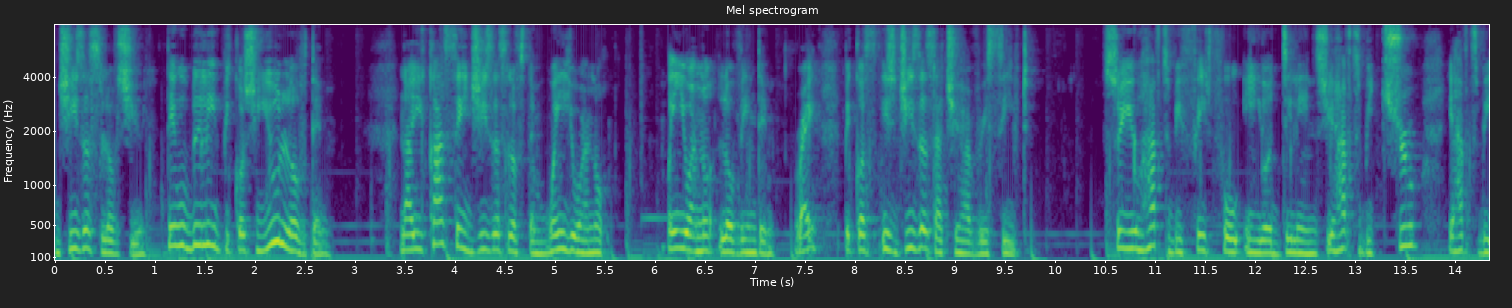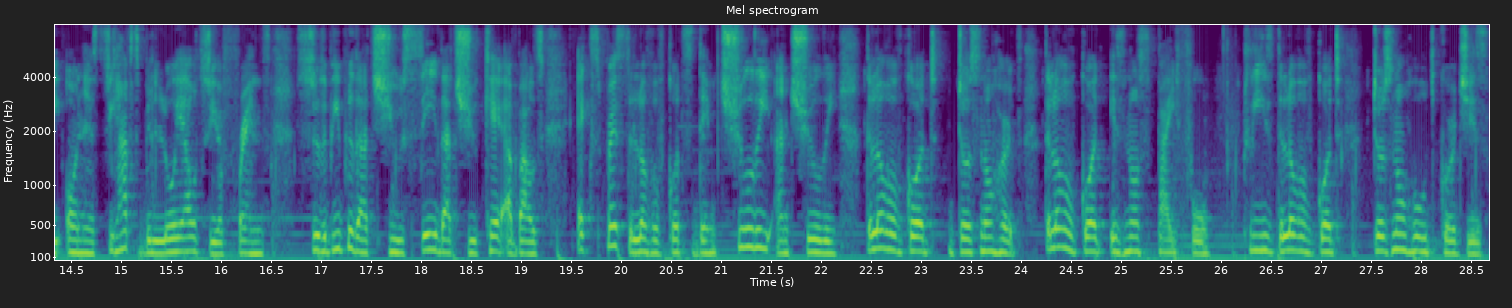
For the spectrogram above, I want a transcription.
Jesus loves you. They will believe because you love them. Now you can't say Jesus loves them when you are not when you are not loving them, right? Because it's Jesus that you have received. So you have to be faithful in your dealings. You have to be true. You have to be honest. You have to be loyal to your friends, to the people that you say that you care about. Express the love of God to them truly and truly. The love of God does not hurt. The love of God is not spiteful. Please, the love of God does not hold grudges.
